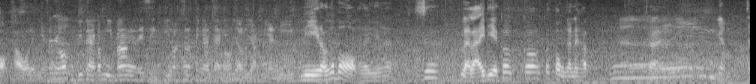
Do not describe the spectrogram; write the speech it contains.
บอกเขาอะไรเงี้ยแสดงว่าของพี่แบร์ก็มีบ้างในสิ่งที่เราถ้าเป็นงานแต่งเราเราอยากมีอันนี้มีเราก็บอกอะไรเงี้ยฮะซึ่งหลายๆไอเดียก็ก็ก็ตรงกันนะครับ ใช่ อย่างใจ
